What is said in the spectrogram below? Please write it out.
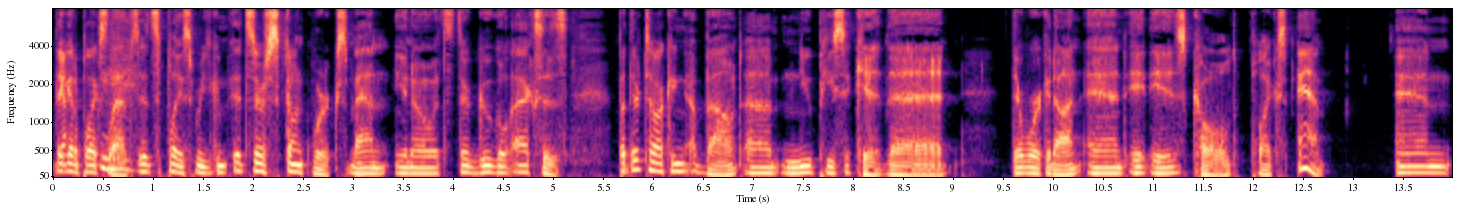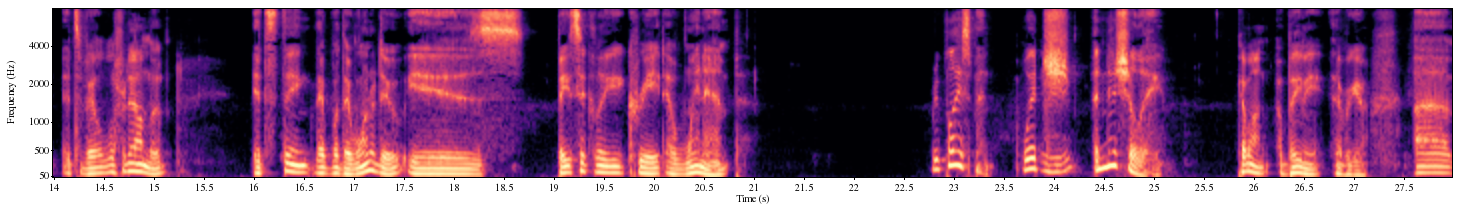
They got a Plex Labs. It's a place where you can, it's their skunk works, man. You know, it's their Google Axes. But they're talking about a new piece of kit that they're working on, and it is called Plex Amp. And it's available for download. It's thing that what they want to do is basically create a Winamp replacement, which initially, come on, obey me. There we go. Uh,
